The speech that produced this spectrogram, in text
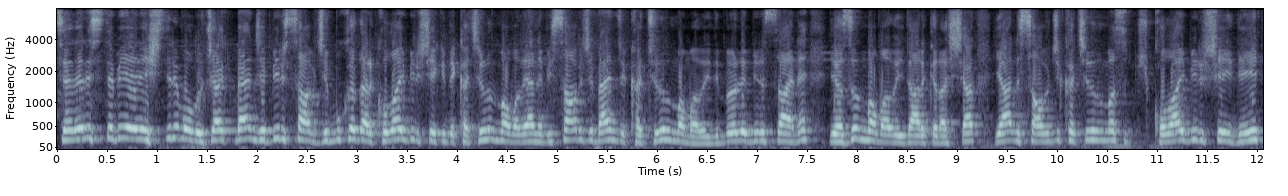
Senariste bir eleştirim olacak. Bence bir savcı bu kadar kolay bir şekilde kaçırılmamalı. Yani bir savcı bence kaçırılmamalıydı. Böyle bir sahne yazılmamalıydı arkadaşlar. Yani savcı kaçırılması kolay bir şey değil.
